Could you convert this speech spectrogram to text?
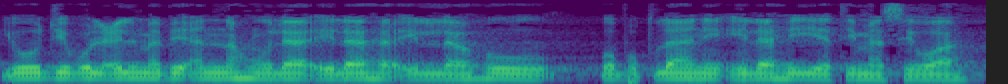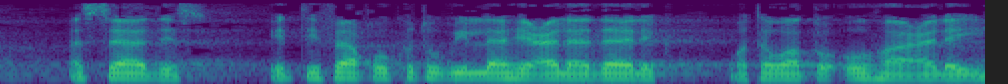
يوجب العلم بأنه لا إله إلا هو وبطلان إلهية ما سواه. السادس اتفاق كتب الله على ذلك وتواطؤها عليه.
